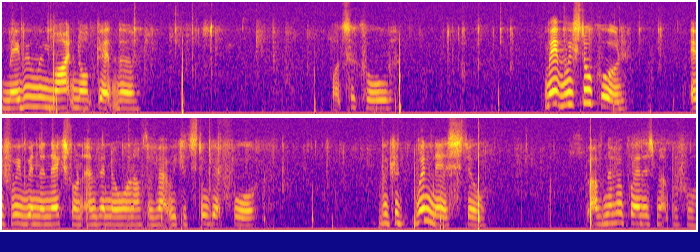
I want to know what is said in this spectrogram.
Maybe we might not get the, what's it called? Maybe we still could. If we win the next one and then the one after that, we could still get four. We could win this still. But I've never played this map before.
